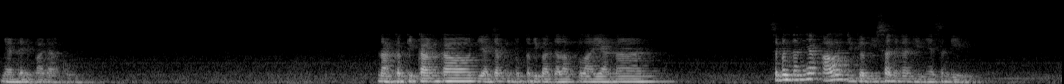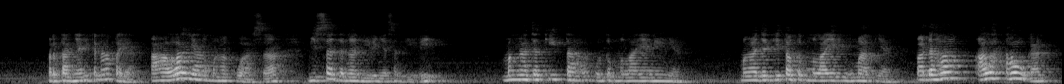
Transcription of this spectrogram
yang daripadaku. Nah, ketika engkau diajak untuk terlibat dalam pelayanan, sebenarnya Allah juga bisa dengan dirinya sendiri. Pertanyaannya kenapa ya? Allah yang Maha Kuasa bisa dengan dirinya sendiri mengajak kita untuk melayaninya. Mengajak kita untuk melayani umatnya. Padahal Allah tahu kan,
